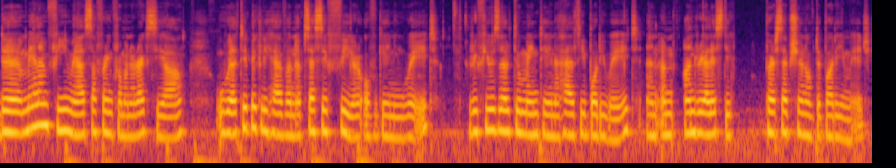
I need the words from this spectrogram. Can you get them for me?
The male and female suffering from anorexia will typically have an obsessive fear of gaining weight, refusal to maintain a healthy body weight, and an unrealistic perception of the body image.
